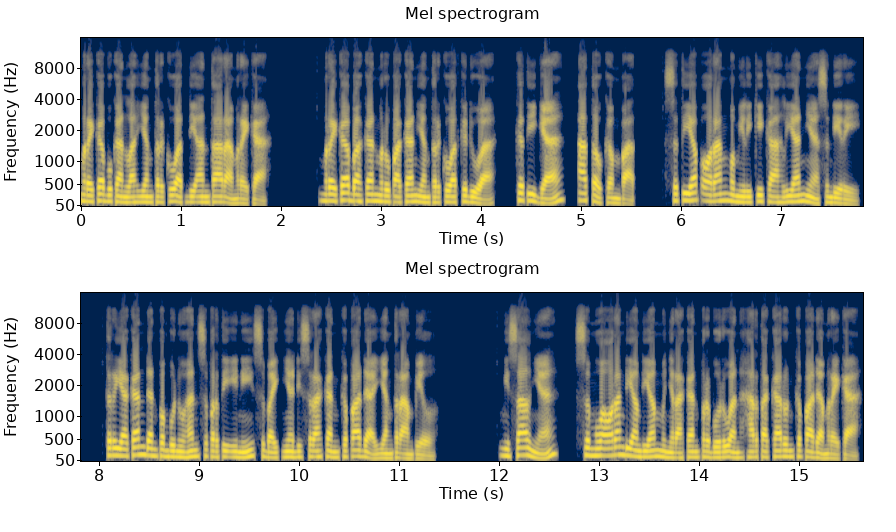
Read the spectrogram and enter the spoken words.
mereka bukanlah yang terkuat di antara mereka. Mereka bahkan merupakan yang terkuat kedua, ketiga, atau keempat. Setiap orang memiliki keahliannya sendiri. Teriakan dan pembunuhan seperti ini sebaiknya diserahkan kepada yang terampil. Misalnya, semua orang diam-diam menyerahkan perburuan harta karun kepada mereka.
